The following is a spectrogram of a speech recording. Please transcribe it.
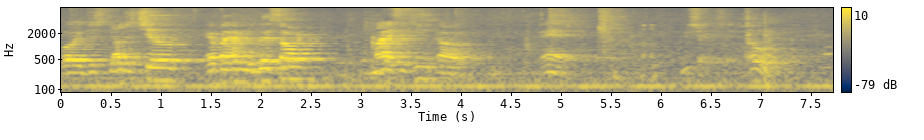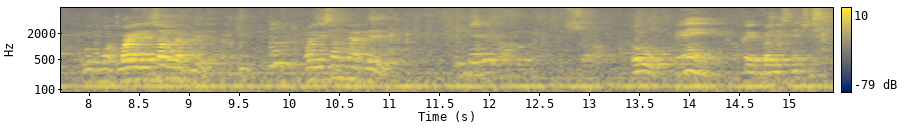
Or just y'all just chill? Everybody having a good summer? Minus the heat? Oh, man. You sure? Oh. Wh- wh- Why is your summer not good? Why is your summer not good? Oh, dang. Okay, brother snitching.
